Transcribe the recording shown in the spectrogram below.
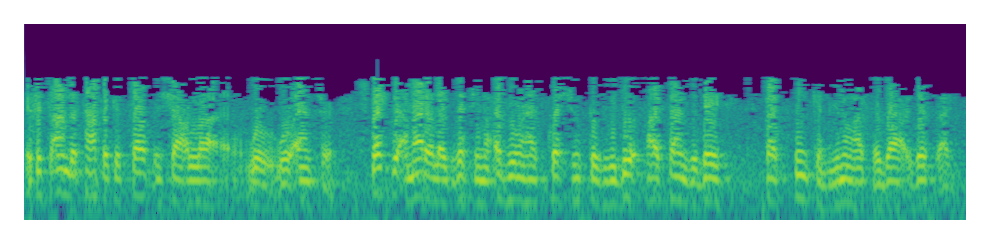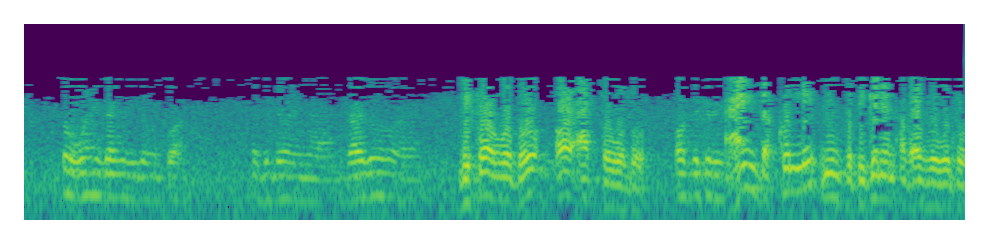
if it's on the topic itself, inshallah, uh, we'll, we'll answer. Especially a matter like this, you know, everyone has questions because we do it five times a day. Start thinking, you know, I forgot this. I, So when exactly are you doing what? Are you doing uh, or before wudu or after wudu. or because you عند كل means the beginning of every wudu.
